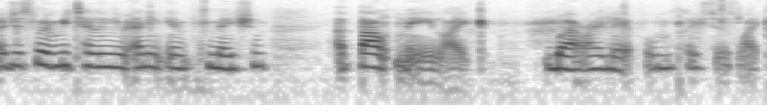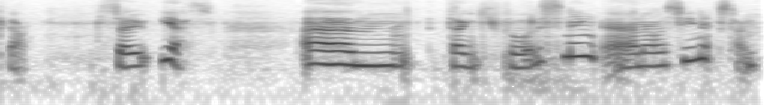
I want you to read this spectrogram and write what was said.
I just won't be telling you any information about me, like where I live and places like that. So yes, um, thank you for listening, and I'll see you next time.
